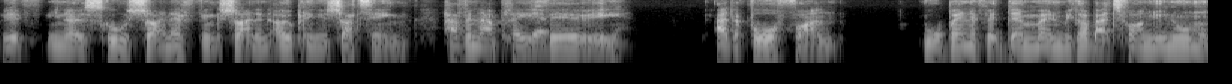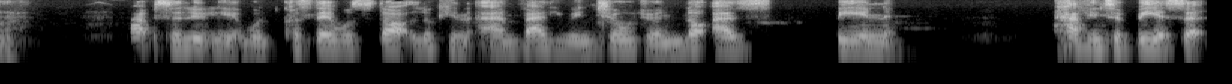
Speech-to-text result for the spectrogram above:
with, you know, schools shutting, everything shutting and opening and shutting, having that play Yeah. theory at the forefront will benefit them when we go back to our new normal? Absolutely, it would, because they will start looking and valuing children not as being having to be a set.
